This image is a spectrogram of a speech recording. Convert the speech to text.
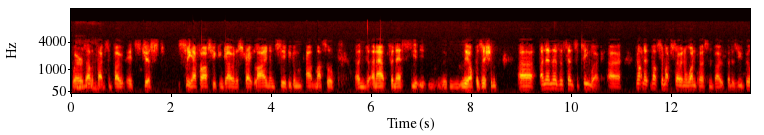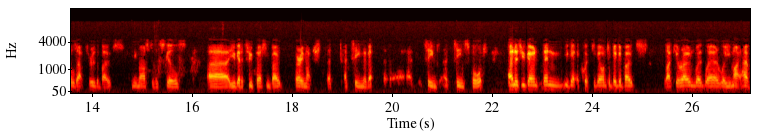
whereas mm. other types of boat, it's just see how fast you can go in a straight line and see if you can outmuscle and, and out finesse the opposition. Uh, and then there's a sense of teamwork. Uh, not not so much so in a one person boat, but as you build up through the boats, you master the skills. Uh, you get a two person boat, very much a, a team of a, a team a team sport. And as you go, and then you get equipped to go onto bigger boats like your own, where, where where you might have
